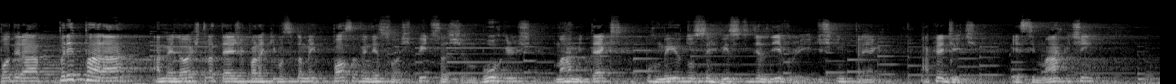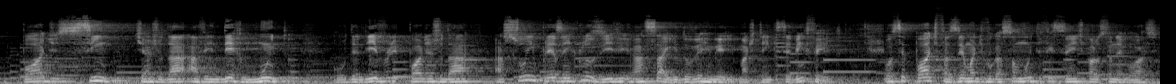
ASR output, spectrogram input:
poderá preparar a melhor estratégia para que você também possa vender suas pizzas, hambúrgueres, marmitex por meio do serviço de delivery, de entrega. Acredite, esse marketing pode sim te ajudar a vender muito. O delivery pode ajudar a sua empresa, inclusive, a sair do vermelho, mas tem que ser bem feito. Você pode fazer uma divulgação muito eficiente para o seu negócio.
